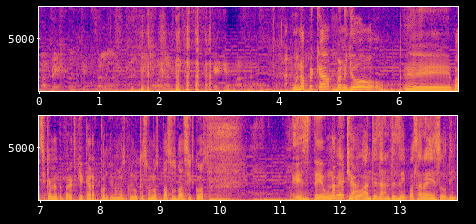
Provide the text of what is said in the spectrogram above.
Una PK, bueno, yo eh, básicamente para explicar, continuamos con lo que son los pasos básicos. Este, una ver, PK. Chivo, antes, antes de pasar a eso, di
